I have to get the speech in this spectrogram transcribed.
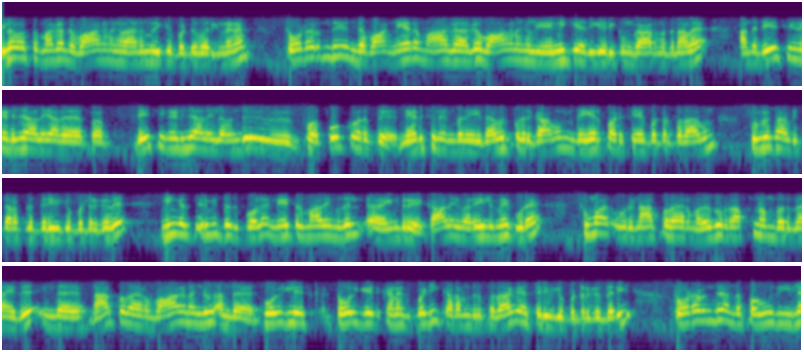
இலவசமாக அந்த வாகனங்கள் அனுமதிக்கப்பட்டு வருகின்றன. தொடர்ந்து இந்த வா- நேரம் ஆக ஆக வாகனங்களின் எண்ணிக்கை அதிகரிக்கும் காரணத்தினால அந்த தேசிய நெடுஞ்சாலை அந்த தேசிய நெடுஞ்சாலையில வந்து போக்குவரத்து நெரிசல் என்பதை தவிர்ப்பதற்காகவும் இந்த ஏற்பாடு செய்யப்பட்டிருப்பதாகவும் சுங்கசாவடி தரப்பில் தெரிவிக்கப்பட்டிருக்கிறது நீங்கள் தெரிவித்தது போல நேற்று மாலை முதல் இன்று காலை வரையிலுமே கூட சுமார் ஒரு நாற்பதாயிரம் அதாவது ஒரு ரஃப் நம்பர் தான் இது. இந்த நாற்பதாயிரம் வாகனங்கள் அந்த டோல்கேட் டோல்கேட் கணக்குப்படி கடந்திருப்பதாக தெரிவிக்கப்பட்டிருக்கு சரி தொடர்ந்து அந்த பகுதியில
